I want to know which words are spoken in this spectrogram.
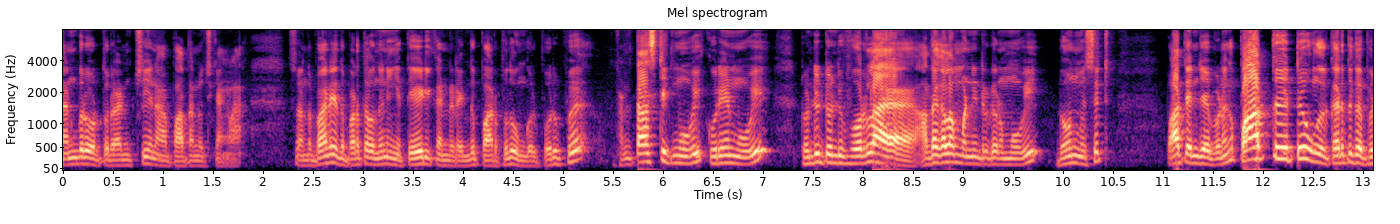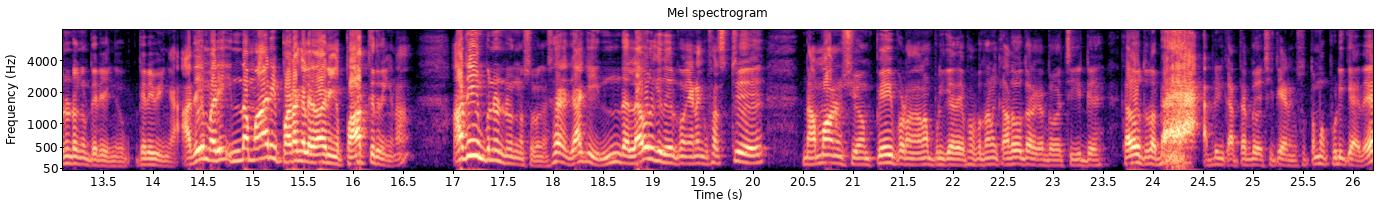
நண்பர் ஒருத்தர் அனுப்பிச்சு நான் பார்த்தேன்னு வச்சுக்கோங்களேன். ஸோ அந்த மாதிரி இந்த படத்தை வந்து நீங்கள் தேடி கண்டடைந்து பார்ப்பது உங்கள் பொறுப்பு. Fantastic movie Korean movie twenty twenty ஃபோரில் அதகலம் பண்ணிட்டு இருக்கிற மூவி டோன்ட் மிஸ் இட் பார்த்து என்ஜாய் பண்ணுங்கள் பார்த்துட்டு உங்கள் கருத்துக்களை பின்னடுங்க தெரியுங்க தெரிவிங்க. அதே மாதிரி இந்த மாதிரி படங்கள் ஏதாவது நீங்கள் பார்த்துருந்தீங்கன்னா அதையும் பின்னடுங்க சொல்லுங்கள் சார் ஜாக்கி இந்த லெவலுக்கு இது இருக்கும். எனக்கு ஃபஸ்ட்டு இந்த அமானுஷ்யம் பேய் படம் அதெல்லாம் பிடிக்காது. எப்போ பார்த்தாலும் கதவு திறக்கிறத வச்சுக்கிட்டு கதவு திற பே அப்படின்னு கத்துறத வச்சுக்கிட்டு எனக்கு சுத்தமாக பிடிக்காது.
